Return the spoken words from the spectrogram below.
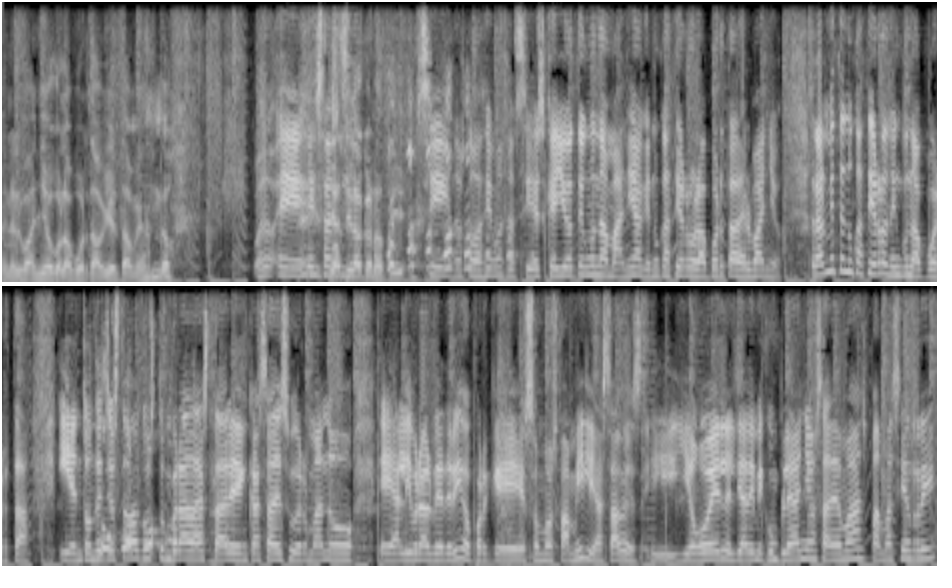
en el baño con la puerta abierta meando Bueno, eh, esa y es- así la conocí. Sí, nos conocimos así. Es que yo tengo una manía que nunca cierro la puerta del baño. Realmente nunca cierro ninguna puerta. Y entonces yo estaba acostumbrada a estar en casa de su hermano eh, a libre albedrío, porque somos familia, ¿sabes? Y llegó él el día de mi cumpleaños, además, para más Henry,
